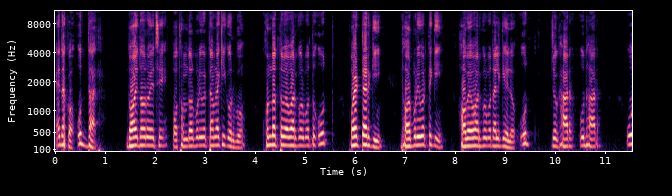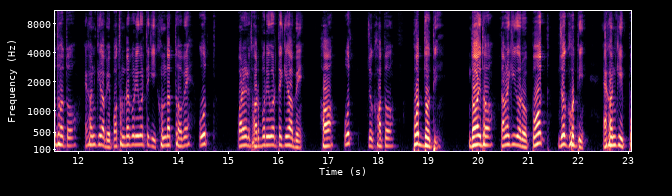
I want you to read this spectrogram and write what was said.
এ দেখো, উদ্ধার। দয় দ রয়েছে। প্রথম দর পরিবর্তে আমরা কি করব? খুন্দাত্ত ব্যবহার করব তো উত পরেরটার কি? ধর পরিবর্তে কি? হ ব্যবহার করব তাহলে কি হলো? উদ যোগ হার উধার। উদ হতো। এখন কি হবে? প্রথমটার পরিবর্তে কি? খুন্দাত্ত হবে। উত পরের ধর পরিবর্তে কি হবে? হ উত যোগ হত। পদ্ধতি দয় ধ। তো আমরা কী করব? পদ, যোগ হতি। এখন কি? প,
